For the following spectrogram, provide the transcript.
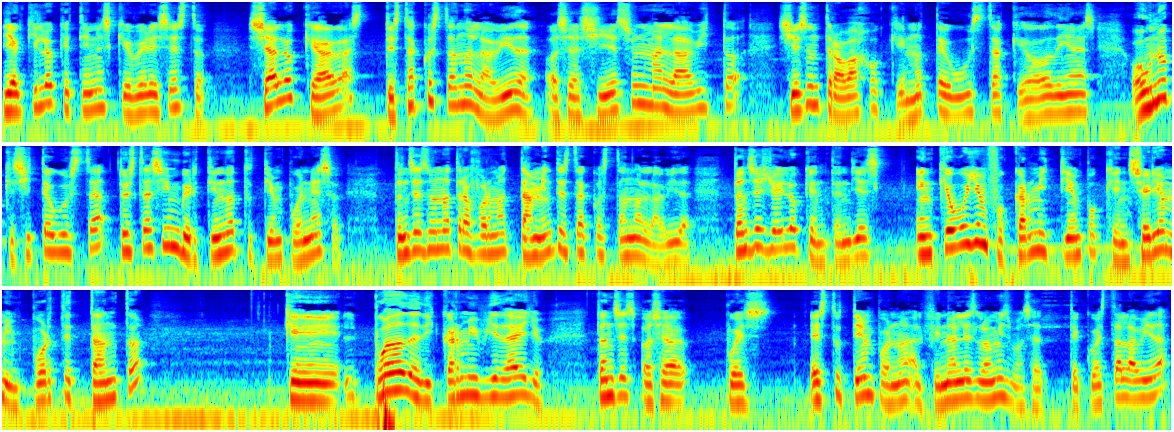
Y aquí lo que tienes que ver es esto sea lo que hagas, te está costando la vida. O sea, si es un mal hábito, si es un trabajo que no te gusta, que odias, o uno que sí te gusta, tú estás invirtiendo tu tiempo en eso. Entonces, de una otra forma, también te está costando la vida. Entonces, yo ahí lo que entendí es en qué voy a enfocar mi tiempo que en serio me importe tanto que puedo dedicar mi vida a ello. Entonces, o sea, pues es tu tiempo, ¿no? Al final es lo mismo, o sea, te cuesta la vida,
